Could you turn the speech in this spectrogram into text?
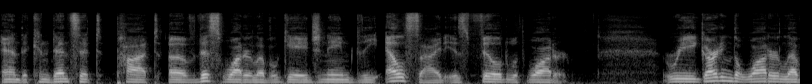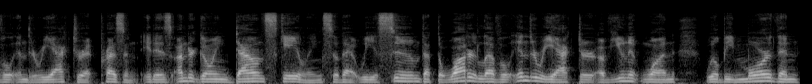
and the condensate pot of this water level gauge named the L side is filled with water. Regarding the water level in the reactor at present, it is undergoing downscaling so that we assume that the water level in the reactor of Unit 1 will be more than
